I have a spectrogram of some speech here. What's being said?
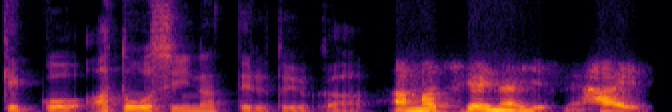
結構後押しになってるというか、あ、間違いないですね。はい。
